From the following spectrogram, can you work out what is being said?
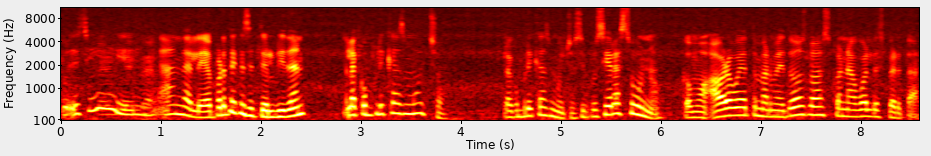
pues sí, ándale. Aparte que se te olvidan, la complicas mucho. La complicas mucho. Si pusieras uno, como ahora voy a tomarme dos vasos con agua al despertar,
